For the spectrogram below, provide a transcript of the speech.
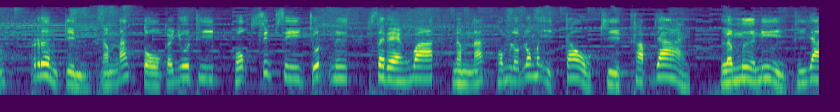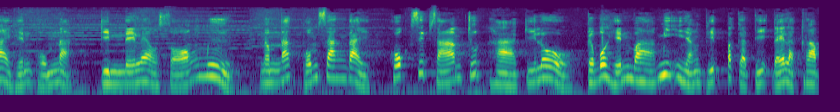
2 เริ่มกินน้ำหนักโตก็อยู่ที่64.1แสดงว่าน้ำหนักผมลดลงมาอีกเก้าขีดครับย่าย และมือนี่ที่ย่ายเห็นผมน่ะ กินได้แล้วสองมือน้ำหนักผมสั่งได้63.5กิโลก็บ่เห็นว่ามีอีหยังผิดปกติได้ล่ะครับ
